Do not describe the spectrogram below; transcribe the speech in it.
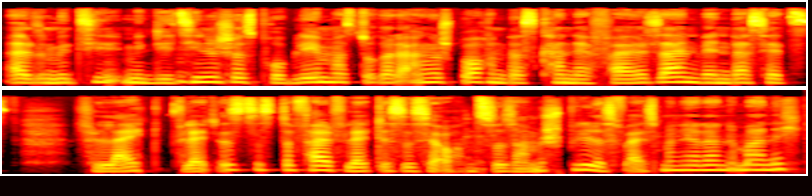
also medizinisches Problem hast du gerade angesprochen, das kann der Fall sein. Wenn das jetzt vielleicht, vielleicht ist es der Fall, vielleicht ist es ja auch ein Zusammenspiel, das weiß man ja dann immer nicht.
